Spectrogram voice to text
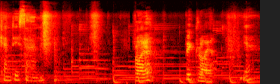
แคมป์ที่ Dryer. Big dryer. 3 yeah.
